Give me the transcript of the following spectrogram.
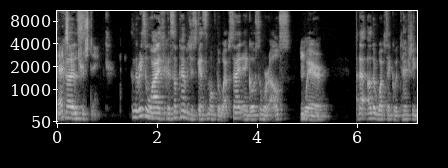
That's interesting. And the reason why is because sometimes it just gets them off the website and goes somewhere else Mhm. where that other website could potentially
